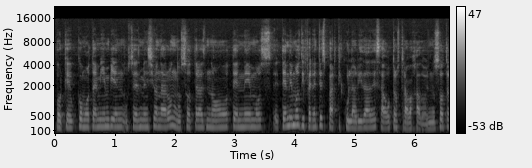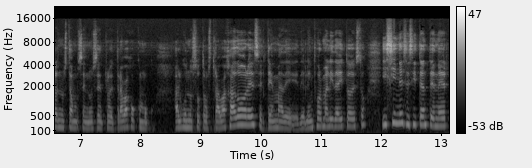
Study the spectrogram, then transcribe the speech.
porque como también bien ustedes mencionaron, nosotras no tenemos, eh, tenemos diferentes particularidades a otros trabajadores. Nosotras no estamos en un centro de trabajo como algunos otros trabajadores, el tema de, la informalidad y todo esto, y sí necesitan tener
